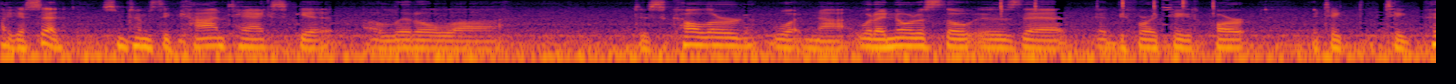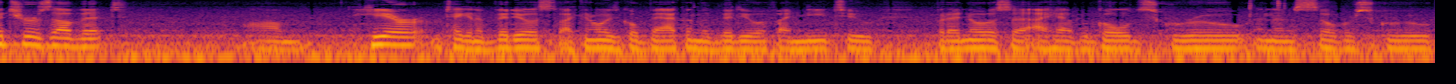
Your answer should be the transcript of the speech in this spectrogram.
like I said sometimes the contacts get a little uh, discolored, whatnot. What I noticed though is that before I take it apart, I take take pictures of it. Um, here I'm taking a video so I can always go back on the video if I need to but I notice that I have a gold screw and then a silver screw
